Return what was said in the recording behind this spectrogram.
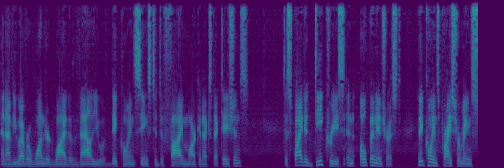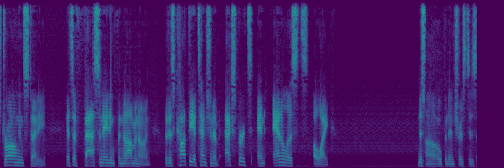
And have you ever wondered why the value of Bitcoin seems to defy market expectations? Despite a decrease in open interest, Bitcoin's price remains strong and steady. It's a fascinating phenomenon that has caught the attention of experts and analysts alike. Uh, open interest is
